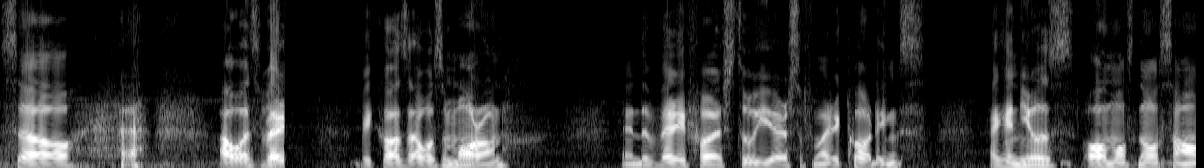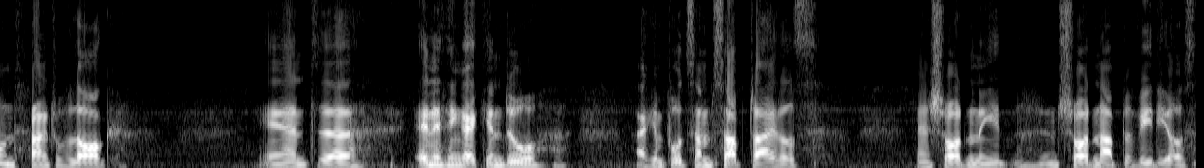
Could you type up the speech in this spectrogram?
So I was very because I was a moron in the very first two years of my recordings. I can use almost no sound. I'm trying to vlog and uh, anything I can do, I can put some subtitles and shorten it and shorten up the videos.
